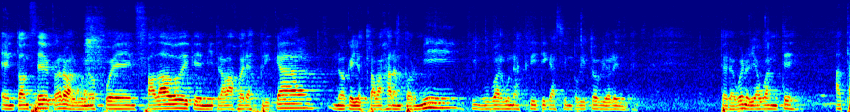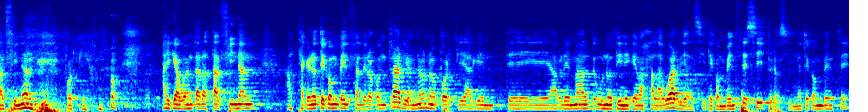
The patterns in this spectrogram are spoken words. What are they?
Entonces, claro, algunos fue enfadado de que mi trabajo era explicar, no que ellos trabajaran por mí, hubo algunas críticas así un poquito violentas. Pero bueno, yo aguanté hasta el final, porque hay que aguantar hasta el final hasta que no te convenzan de lo contrario, ¿no? No porque alguien te hable mal, uno tiene que bajar la guardia. Si te convence, sí, pero si no te convence,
